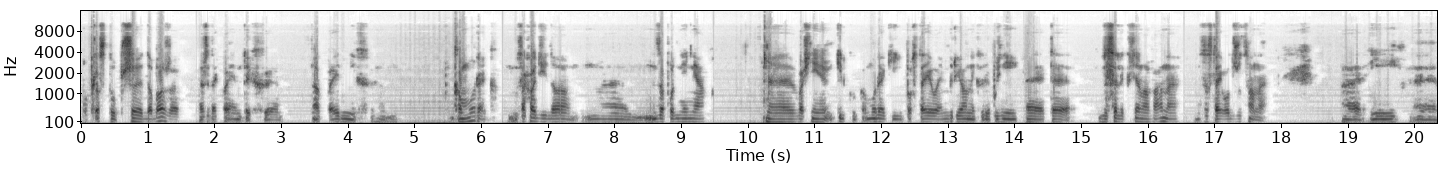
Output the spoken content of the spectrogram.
po prostu przy doborze, że tak powiem, tych e, odpowiednich em, komórek zachodzi do mm, zapłodnienia właśnie kilku komórek i powstają embriony, które później e, te wyselekcjonowane zostają odrzucone. E, I, e,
